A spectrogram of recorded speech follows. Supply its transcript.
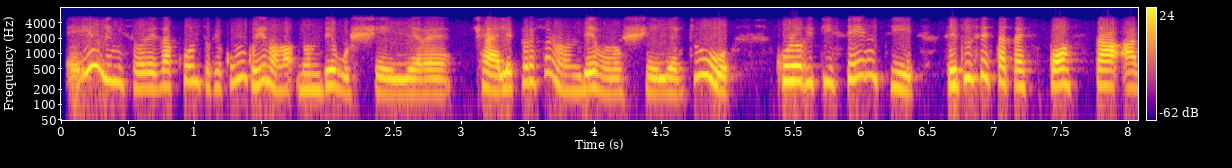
E io lì mi sono resa conto che comunque io non, ho, non devo scegliere, cioè le persone non devono scegliere. Tu quello che ti senti, se tu sei stata esposta a,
